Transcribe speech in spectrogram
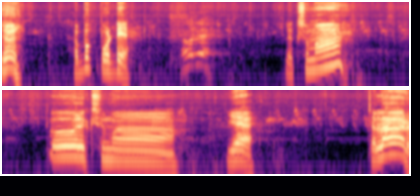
चल. हा बघ पोट्या. लक्ष्मा? ओ लक्ष्मा. या. चलार.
